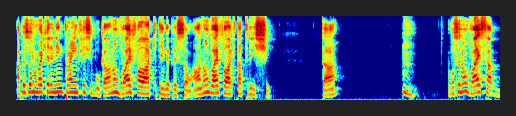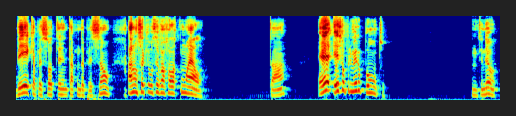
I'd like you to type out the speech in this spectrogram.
A pessoa não vai querer nem entrar em Facebook. Ela não vai falar que tem depressão. Ela não vai falar que tá triste. Tá? Você não vai saber que a pessoa tá com depressão, a não ser que você vá falar com ela. Tá? É, esse é o primeiro ponto. Entendeu?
